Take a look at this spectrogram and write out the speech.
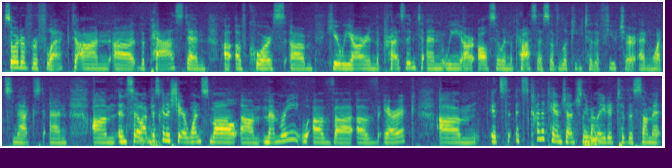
sort of reflect on uh, the past. And uh, of course, um, here we are in the present, and we are also in the process of looking to the future and what's next. Next. And, um, and so I'm just going to share one small um, memory of, uh, of Eric. Um, it's it's kind of tangentially related to the summit.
